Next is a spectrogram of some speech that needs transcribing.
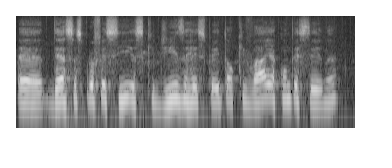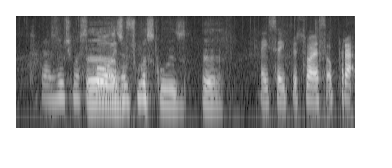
é, dessas profecias que dizem respeito ao que vai acontecer. Né? As últimas é, coisas. As últimas coisas, é. É isso aí, pessoal, é só para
